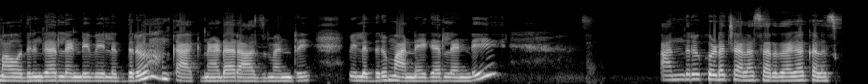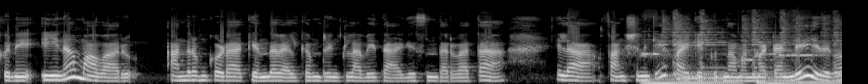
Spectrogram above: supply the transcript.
మా వదిన గారులండి వీళ్ళిద్దరూ కాకినాడ రాజమండ్రి వీళ్ళిద్దరూ మా అన్నయ్య గారులండి. అందరూ కూడా చాలా సరదాగా కలుసుకుని ఈయన మా వారు. అందరం కూడా కింద వెల్కమ్ డ్రింకులు అవి తాగేసిన తర్వాత ఇలా ఫంక్షన్కి పైకి ఎక్కుతున్నాం అనమాట అండి. ఇదిగో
